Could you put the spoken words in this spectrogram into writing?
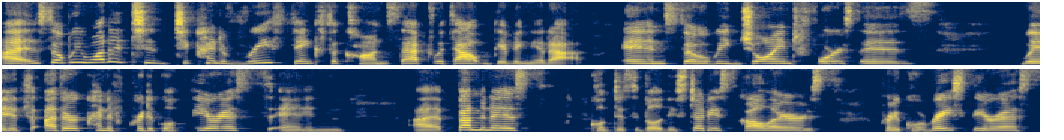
Uh, and so we wanted to, to kind of rethink the concept without giving it up. And so we joined forces with other kind of critical theorists and uh, feminists, critical disability studies scholars, critical race theorists,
